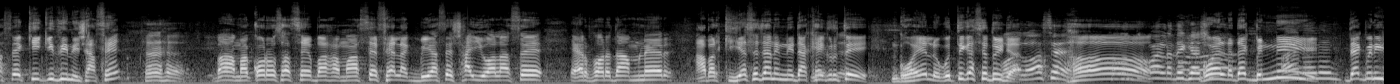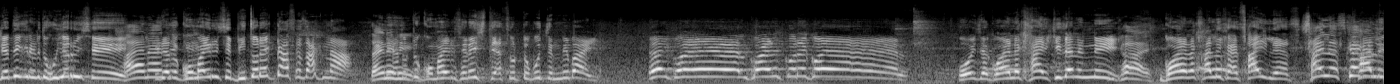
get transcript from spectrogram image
আছে কি কি জিনিস আছে? হ্যাঁ হ্যাঁ। বা আমার করস আছে বা হামা আছে ফেলাক বি আছে সাইওয়াল আছে এরপরে দামনের আবার কি আছে জানেন এগুলোতে গয়ে লগতিক আছে দুইটা? হ্যাঁ। গয়েলটা দেখবেন নি। দেখবেন এটা দেখবেন এটা তো হুইয়া রইছে। এটা তো। ঘুমাই রইছে। ভিতরে একটা আছে যাক না। তাই না একটু ঘুমাই রইছে। রে স্ট্যাচুরটা বুঝছেন নি ভাই? এই গয়েল গয়েল করে গয়েল। ওই যে গয়েলে খায় কি জানেন নি? গয়েলে খালি খায় সাইলেস। সাইলেস খায় খালি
